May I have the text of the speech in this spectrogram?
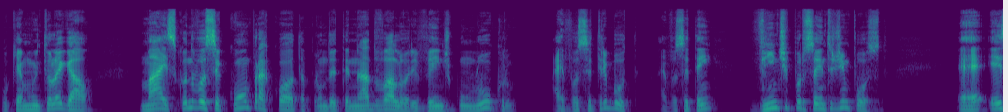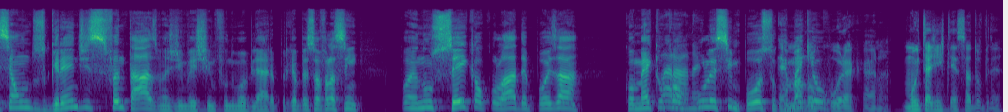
o que é muito legal. Mas quando você compra a cota por um determinado valor e vende com lucro, aí você tributa. Aí você tem 20% de imposto. É, esse é um dos grandes fantasmas de investir em fundo imobiliário, porque a pessoa fala assim: pô, eu não sei calcular depois a. Como é que eu Parar, né? calculo né? esse imposto? É Como uma é que loucura, eu... cara. Muita gente tem essa dúvida.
